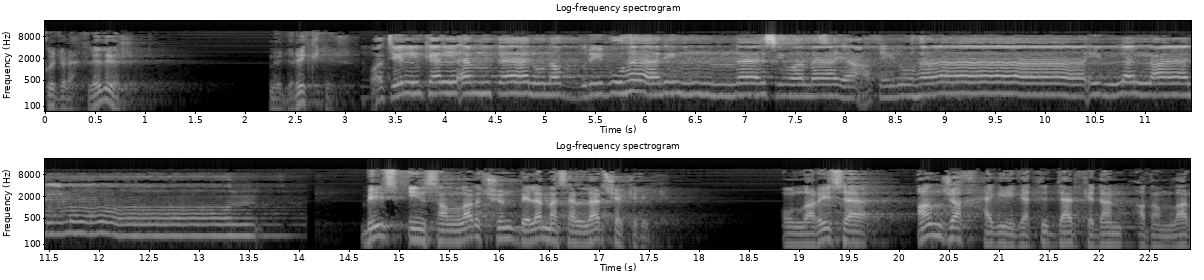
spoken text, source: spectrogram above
qüdrətlidir müdrikdir. وتلك الأمثال نضربها للناس وما يعقلها إلا العالمون Biz insanlar üçün belə məsələlər çəkirik. Onları isə ancaq həqiqəti dərk edən adamlar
